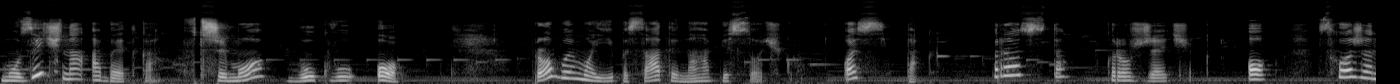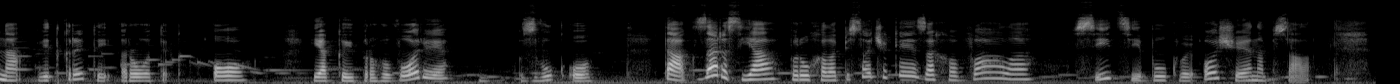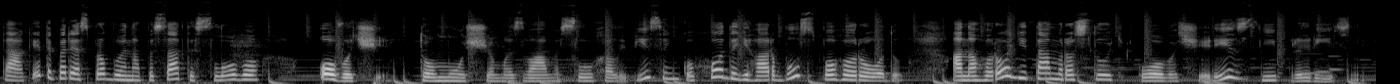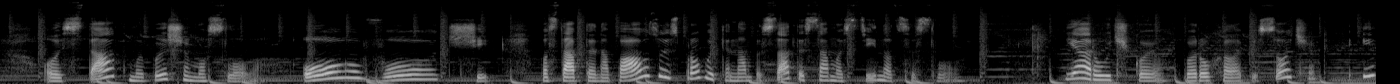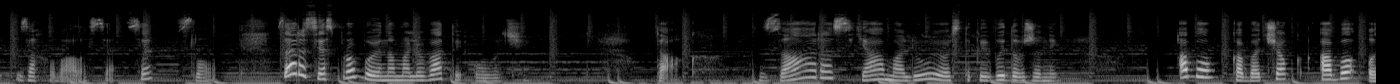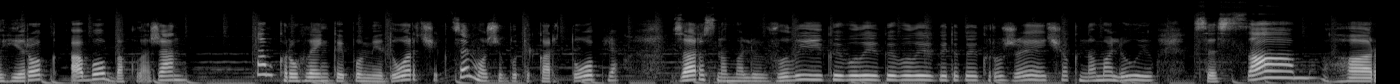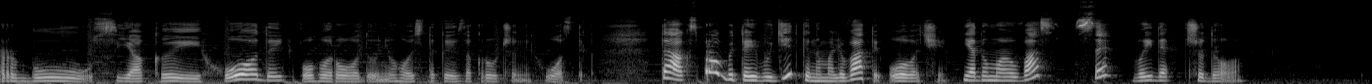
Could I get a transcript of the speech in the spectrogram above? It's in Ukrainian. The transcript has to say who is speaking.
Speaker 1: Музична абетка. Вчимо букву О. Пробуємо її писати на пісочку. Ось так. Просто кружечок. О. Схоже на відкритий ротик. О, який проговорює звук О. Так, зараз я порухала пісочок і заховала всі ці букви О, що я написала. Так, і тепер я спробую написати слово овочі, тому що ми з вами слухали пісеньку Ходить гарбуз по городу, а на городі там ростуть овочі різні прирізні. Ось так ми пишемо слово овочі. Поставте на паузу і спробуйте написати самостійно це слово. Я ручкою порухала пісочок і заховалася це слово. Зараз я спробую намалювати овочі. Так, зараз я малюю ось такий видовжений або кабачок, або огірок, або баклажан. Кругленький помідорчик, це може бути картопля. Зараз намалюю великий, великий, великий такий кружечок, намалюю. Це сам гарбуз, який ходить по городу. У нього ось такий закручений хвостик. Так, спробуйте і ви, дітки, намалювати овочі. Я думаю, у вас все вийде чудово.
